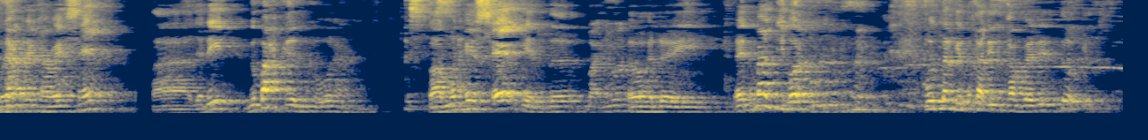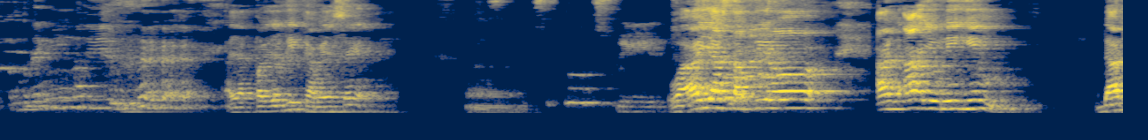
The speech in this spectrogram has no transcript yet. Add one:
urang rek ka WC. Nah, jadi gebahkeun ke urang lamun hese gitu. Banyur. oh deui lain banjur punten gitu ka ditu ka ditu gitu. Aya perjadi ka WC. Wa ayastafiro an ayunihim. Dan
